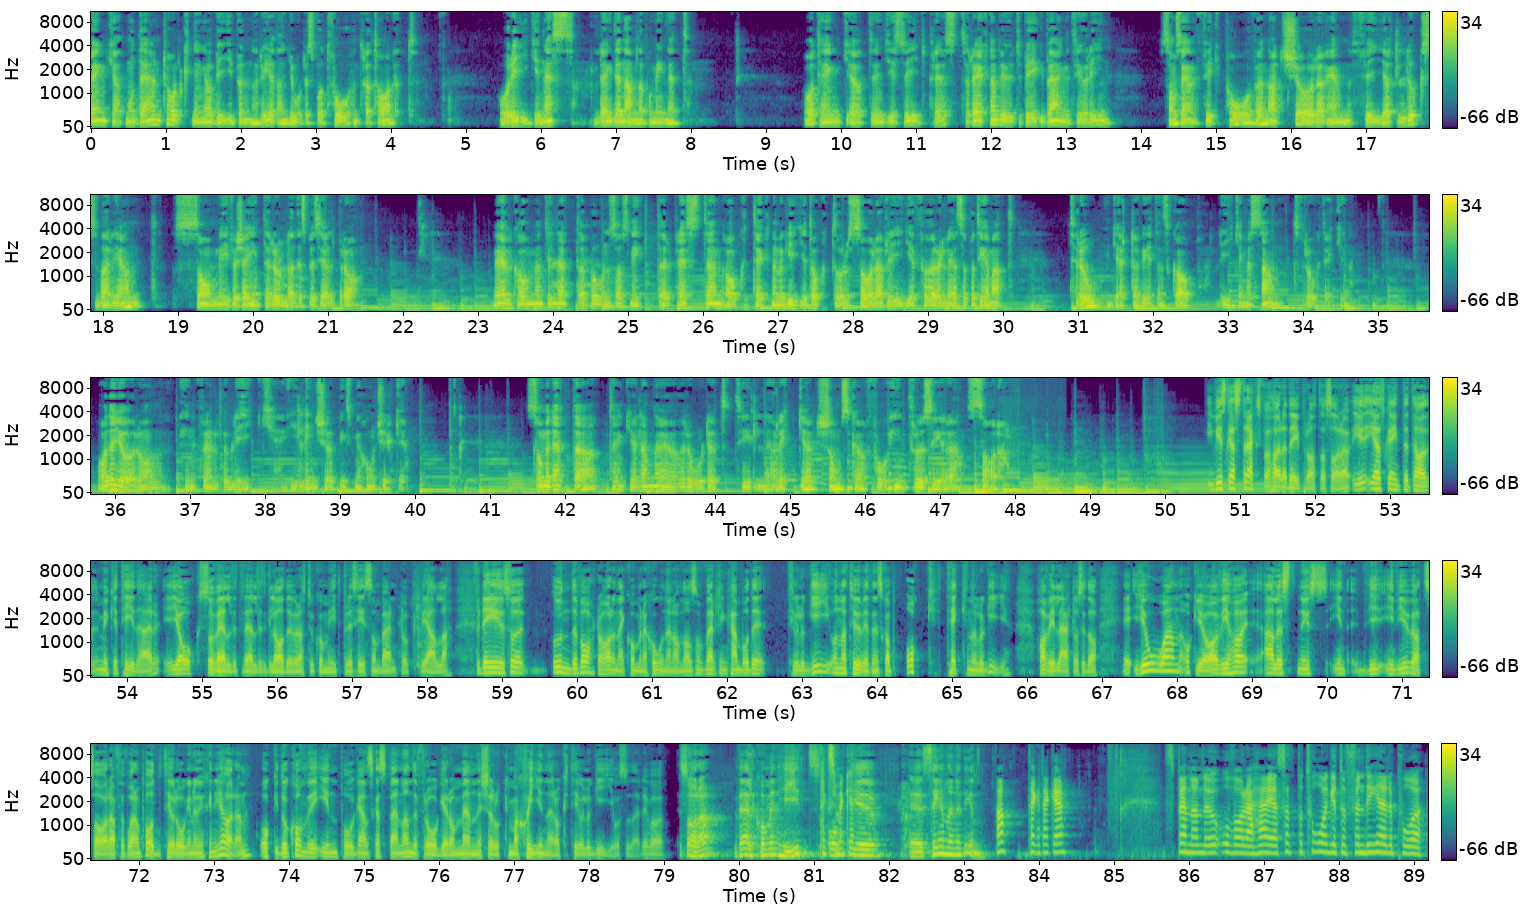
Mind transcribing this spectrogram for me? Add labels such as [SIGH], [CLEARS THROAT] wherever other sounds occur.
Tänk att modern tolkning av Bibeln redan gjordes på 200-talet. Origenes, lägg det namnet på minnet. Och tänk att en jesuitpräst räknade ut Big Bang-teorin som sen fick påven att köra en Fiat Lux-variant som i och för sig inte rullade speciellt bra. Välkommen till detta bonusavsnitt där prästen och teknologidoktor Sara Rige föreläser på temat Tro, hjärta, vetenskap, lika med sant? Frågetecken. Och det gör hon inför en publik i Linköpings Missionskyrka. Så med detta tänker jag lämna över ordet till Rickard som ska få introducera Sara. Vi ska strax få höra dig prata Sara. Jag ska inte ta mycket tid här. Jag är också väldigt, väldigt glad över att du kom hit, precis som Bernt och vi alla. För det är ju så underbart att ha den här kombinationen av någon som verkligen kan både teologi och naturvetenskap och teknologi har vi lärt oss idag. Eh, Johan och jag, vi har alldeles nyss intervjuat Sara för vår podd, Teologen och Ingenjören. Och då kom vi in på ganska spännande frågor om människor och maskiner och teologi och sådär. Det var... Sara, välkommen hit. Tack så mycket. Och, eh, scenen är din. Ja, tackar, tackar. Spännande att vara här. Jag satt på tåget och funderade på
